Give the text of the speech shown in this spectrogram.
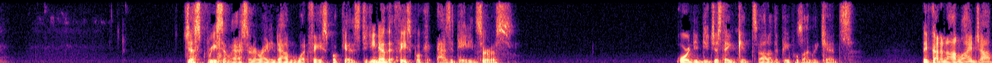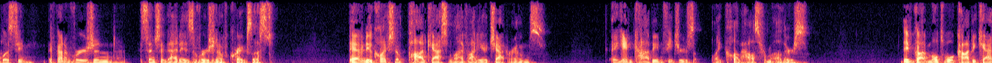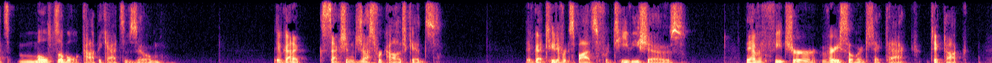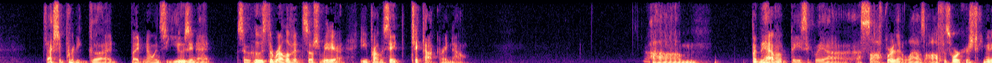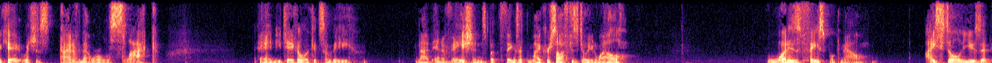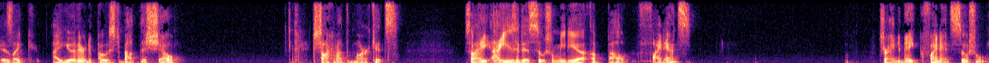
Just recently, I started writing down what Facebook is. Did you know that Facebook has a dating service? Or did you just think it's about other people's ugly kids? They've got an online job listing. They've got a version, essentially, that is a version of Craigslist. They have a new collection of podcasts and live audio chat rooms. Again, copying features like Clubhouse from others. They've got multiple copycats, multiple copycats of Zoom. They've got a section just for college kids. They've got two different spots for TV shows. They have a feature very similar to TikTok. TikTok. It's actually pretty good but no one's using it. So who's the relevant social media? You probably say TikTok right now. Um, but they have a, basically a, a, software that allows office workers to communicate, which is kind of in that world of Slack. And you take a look at some of the not innovations, but things that Microsoft is doing well. What is Facebook now? I still use it as like I go there to post about this show to talk about the markets. So I, I use it as social media about finance, trying to make finance social.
